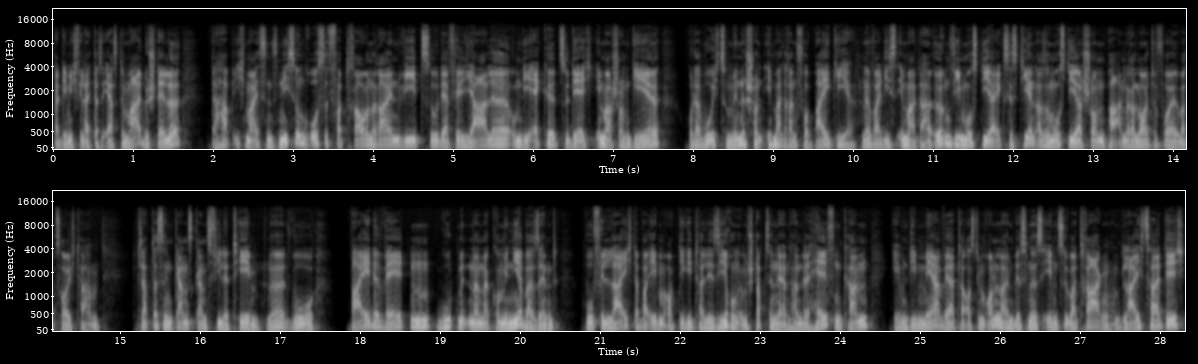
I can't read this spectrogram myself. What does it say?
bei dem ich vielleicht das erste Mal bestelle, da habe ich meistens nicht so ein großes Vertrauen rein wie zu der Filiale um die Ecke, zu der ich immer schon gehe oder wo ich zumindest schon immer dran vorbeigehe, ne? weil die ist immer da. Irgendwie muss die ja existieren, also muss die ja schon ein paar andere Leute vorher überzeugt haben. Ich glaube, das sind ganz, ganz viele Themen, ne? wo beide Welten gut miteinander kombinierbar sind, wo vielleicht aber eben auch Digitalisierung im stationären Handel helfen kann, eben die Mehrwerte aus dem Online-Business eben zu übertragen und gleichzeitig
